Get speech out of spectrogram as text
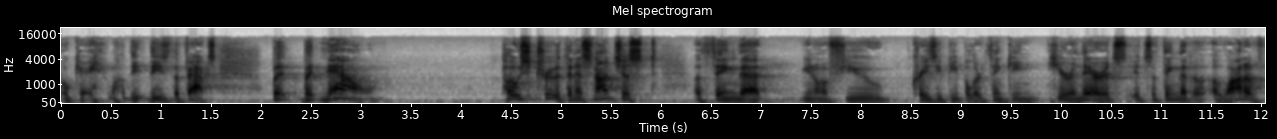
okay, well these are the facts. But but now, post truth, and it's not just a thing that you know a few crazy people are thinking here and there. It's it's a thing that a, a lot of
